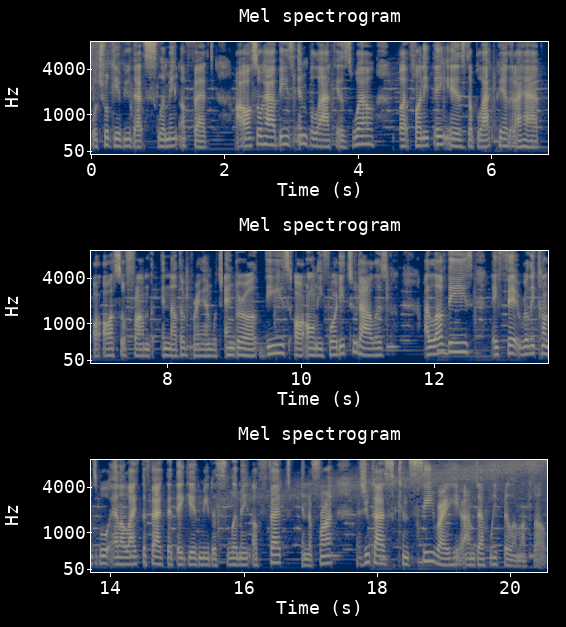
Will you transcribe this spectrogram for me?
which will give you that slimming effect. I also have these in black as well, but funny thing is the black pair that I have are also from another brand, which and girl, these are only $42. I love these. They fit really comfortable and I like the fact that they give me the slimming effect in the front. As you guys can see right here, I'm definitely feeling myself.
